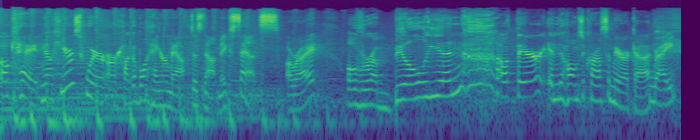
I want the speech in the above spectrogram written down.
Okay, now here's where our huggable hanger math does not make sense, all right? Over a billion out there in the homes across America. Right.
